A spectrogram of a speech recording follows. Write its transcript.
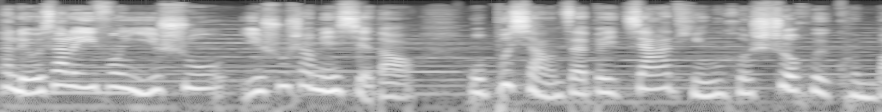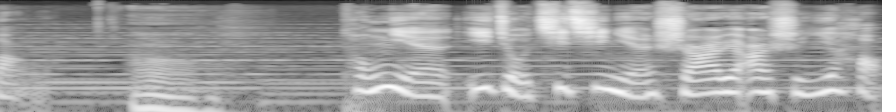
他留下了一封遗书，遗书上面写道：“我不想再被家庭和社会捆绑了。”哦，同年，一九七七年十二月二十一号，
